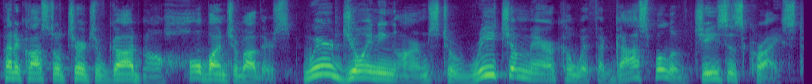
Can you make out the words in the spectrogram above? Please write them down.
Pentecostal Church of God, and a whole bunch of others. We're joining arms to reach America with the gospel of Jesus Christ.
